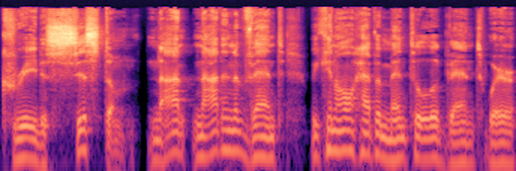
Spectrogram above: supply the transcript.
create a system, not, not an event. We can all have a mental event where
